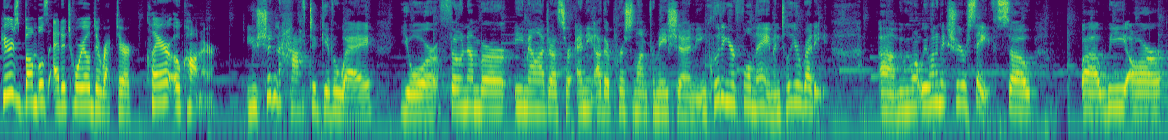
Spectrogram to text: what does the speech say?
Here's Bumble's editorial director, Claire O'Connor. You shouldn't have to give away your phone number, email address, or any other personal information, including your full name, until you're ready um, we want we want to make sure you're safe. So. Uh, we are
